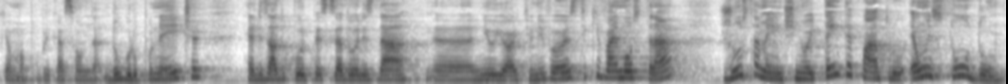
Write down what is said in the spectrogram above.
que é uma publicação da, do grupo Nature, realizado por pesquisadores da uh, New York University, que vai mostrar justamente em 84, é um estudo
